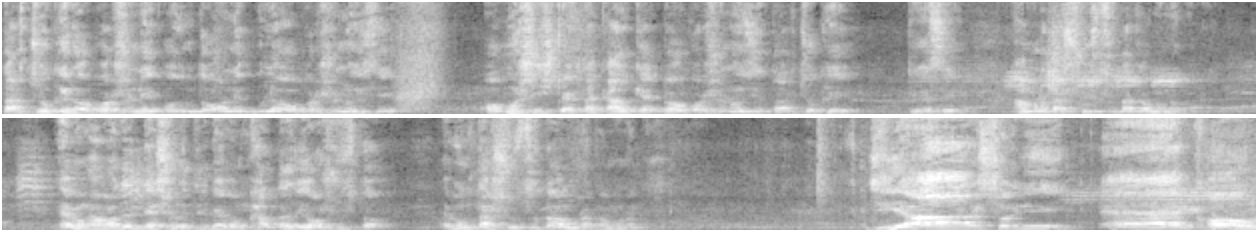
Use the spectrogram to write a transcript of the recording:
তার চোখের অপারেশন এই পর্যন্ত অনেকগুলো অপারেশন হয়েছে অবশিষ্ট একটা কালকে একটা অপারেশন হয়েছে তার চোখে, ঠিক আছে? আমরা তার সুস্থতা কামনা করি। এবং আমাদের দেশনেত্রী এবং খালদা যে অসুস্থ এবং তার সুস্থতা আমরা কামনা করি। জিয়ার সৈনিক, এক হও।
